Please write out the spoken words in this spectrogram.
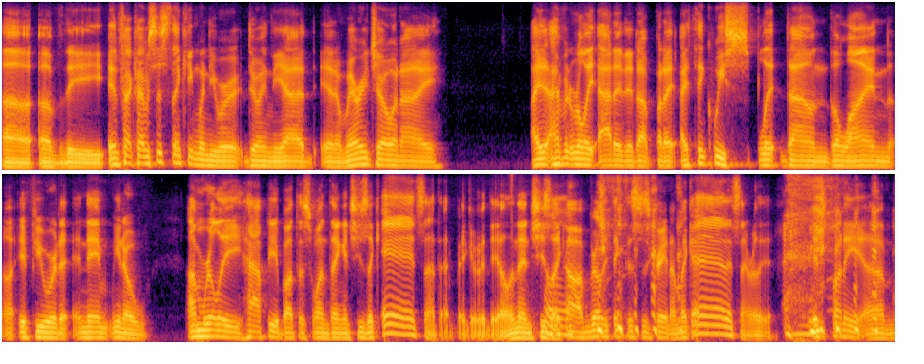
uh, of the. In fact, I was just thinking when you were doing the ad, you know, Mary Jo and I. I haven't really added it up, but I, I think we split down the line. Uh, if you were to name, you know, I'm really happy about this one thing, and she's like, "Eh, it's not that big of a deal." And then she's like, "Oh, I really think this is great." I'm like, "Eh, that's not really." It. It's funny, um,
